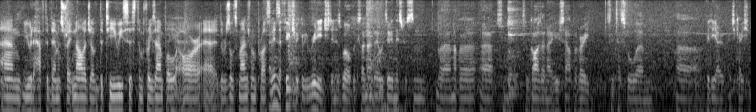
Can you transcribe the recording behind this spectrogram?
Right. and you would have to demonstrate knowledge of the TUE system, for example, Yeah. or uh, the results management process. And in the future, it could be really interesting as well because I know they were doing this with some uh, another uh, some, some guys I know who set up a very successful um, uh, video education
